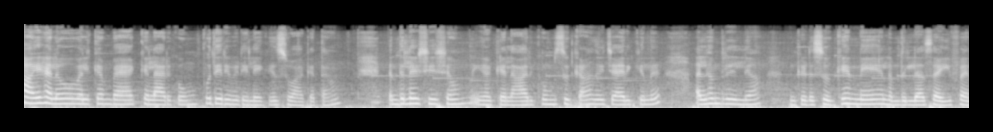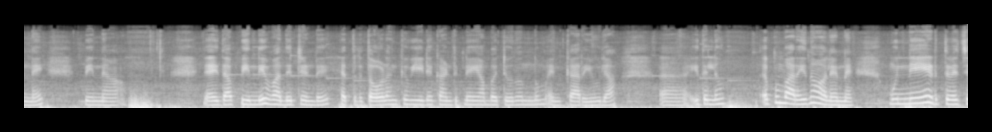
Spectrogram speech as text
ഹായ് ഹലോ വെൽക്കം ബാക്ക് എല്ലാവർക്കും പുതിയൊരു വീഡിയോയിലേക്ക് സ്വാഗതം. എന്തെല്ലാം വിശേഷം? നിങ്ങൾക്ക് എല്ലാവർക്കും സുഖമാണെന്ന് വിചാരിക്കുന്നു. അലഹമില്ല എനിക്കിവിടെ സുഖം തന്നെ അലഹമില്ല സൈഫ് തന്നെ പിന്നെ ഇതാ പിന്നെയും വന്നിട്ടുണ്ട്. എത്രത്തോളം എനിക്ക് വീഡിയോ കണ്ടിന്യൂ ചെയ്യാൻ പറ്റുമെന്നൊന്നും എനിക്കറിയില്ല ഇതെല്ലാം എപ്പം പറയുന്ന പോലെ തന്നെ മുന്നേ എടുത്തു വെച്ച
